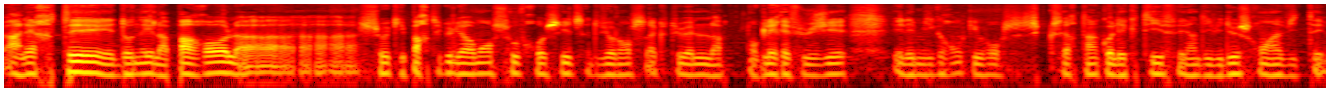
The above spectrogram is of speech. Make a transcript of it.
alerter et donner la parole à, ceux qui particulièrement souffrent aussi de cette violence actuelle-là. Donc les réfugiés et les migrants qui vont, certains collectifs et individus seront invités.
